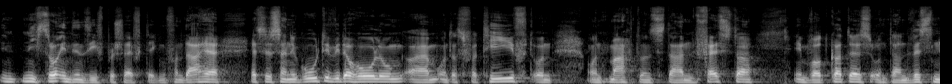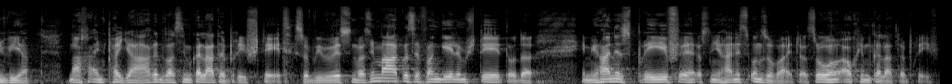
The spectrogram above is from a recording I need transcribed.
nicht so intensiv beschäftigen. Von daher, es ist eine gute Wiederholung ähm, und das vertieft und, und macht uns dann fester im Wort Gottes und dann wissen wir nach ein paar Jahren, was im Galaterbrief steht, so wie wir wissen, was im Markus-Evangelium steht oder im Johannesbrief, äh, aus dem Johannes und so weiter, so auch im Galaterbrief.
